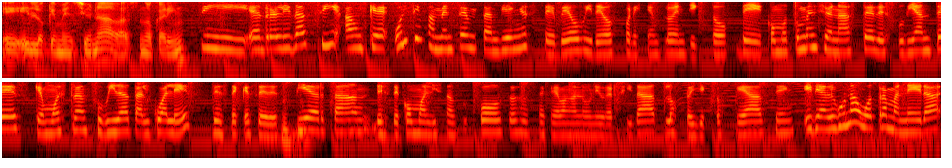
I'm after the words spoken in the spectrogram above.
eh, lo que mencionabas, ¿no, Karim? Sí, en realidad sí, aunque últimamente también este, veo videos, por ejemplo, en TikTok, de como tú mencionaste, de estudiantes que muestran su vida tal cual es, desde que se despiertan, desde cómo alistan sus cosas, hasta que van a la universidad, los proyectos que hacen. Y de alguna u otra manera,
